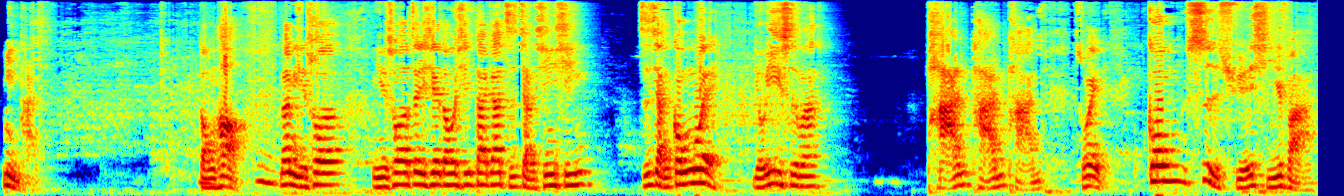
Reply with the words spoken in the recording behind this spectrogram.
命盘，懂哈？嗯。那你说，你说这些东西，大家只讲星星，只讲宫位，有意思吗？盘盘盘，所以宫是学习法，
